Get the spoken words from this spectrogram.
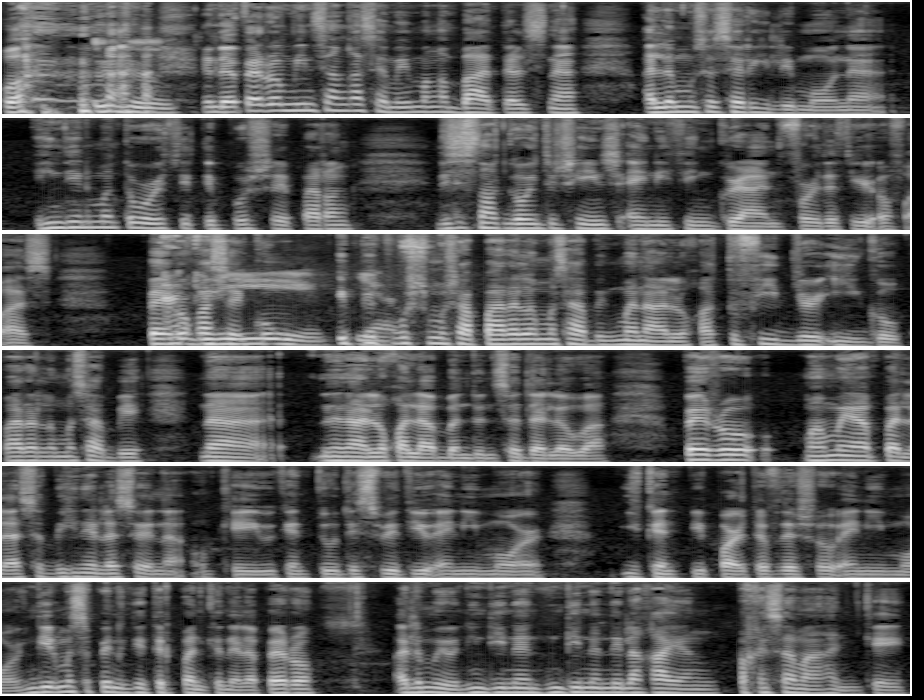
Hindi, pero minsan kasi may mga battles na alam mo sa sarili mo na hindi naman to worth it i-push eh. Parang, this is not going to change anything grand for the three of us. Pero kasi kung Agree. ipipush mo siya para lang masabing manalo ka to feed your ego, para lang masabi na nanalo ka laban dun sa dalawa. Pero mamaya pala sabihin nila sa'yo na, okay, we can't do this with you anymore. You can't be part of the show anymore. Hindi naman sa pinagtitripan ka nila, pero alam mo yun, hindi na, hindi na nila kayang pakisamahan kay.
